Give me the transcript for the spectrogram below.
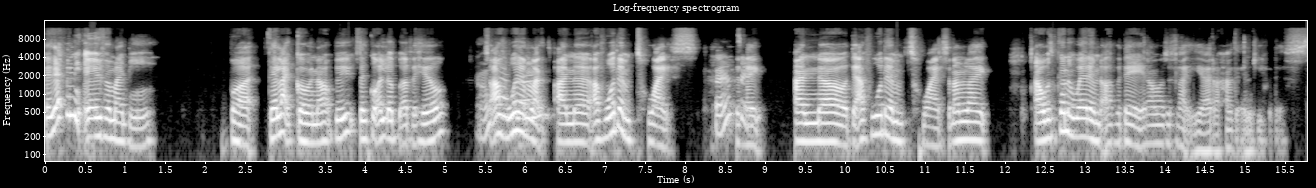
they're definitely over my knee, but they're like going out boots. They've got a little bit of a heel. So I've worn them like I know I've worn them twice. Fancy. Like I know that I've worn them twice, and I'm like, I was gonna wear them the other day, and I was just like, yeah, I don't have the energy for this.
